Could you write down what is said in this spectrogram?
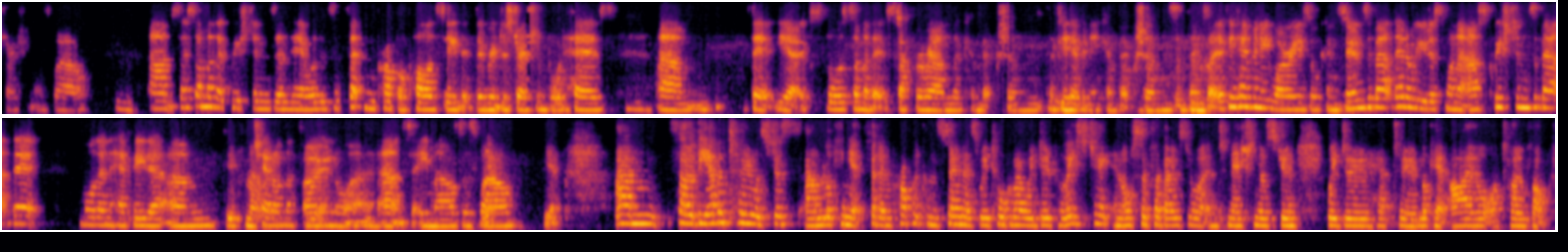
registration as well. Mm. Um, so some of the questions in there, well, there's a fit and proper policy that the registration board has mm. um, that, yeah, explores some of that stuff around the conviction, if you have any convictions and things like If you have any worries or concerns about that, or you just want to ask questions about that, more than happy to um, chat on the phone yeah. or answer emails as well. Yeah. yeah. Um, so the other two was just um, looking at fit and proper concern as we talk about, we do police check and also for those who are international students, we do have to look at IELTS or TOEFL.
